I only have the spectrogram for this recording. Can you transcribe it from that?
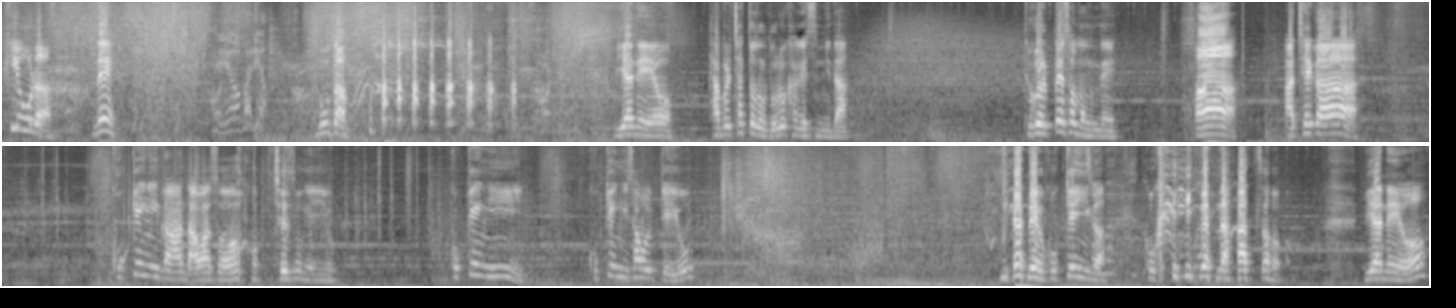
피오라. 네. 노답. 미안해요. 답을 찾도록 노력하겠습니다. 그걸 뺏어 먹네. 아, 아 제가 곡괭이가 나와서 죄송해요. 곡괭이 곡괭이 사올게요. 미안해요. 곡괭이가 곡괭이가 나와서 미안해요.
